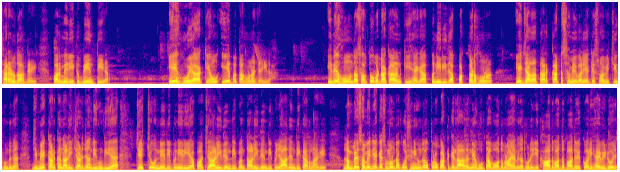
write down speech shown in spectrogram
ਸਾਰਿਆਂ ਨੂੰ ਦੱਸ ਦਿਆਂਗੇ। ਪਰ ਮੇਰੀ ਇੱਕ ਬੇਨਤੀ ਆ ਇਹ ਹੋਇਆ ਕਿਉਂ? ਇਹ ਪਤਾ ਹੋਣਾ ਚਾਹੀਦਾ। ਇਹਦੇ ਹੋਣ ਦਾ ਸਭ ਤੋਂ ਵੱਡਾ ਕਾਰਨ ਕੀ ਹੈਗਾ? ਪਨੀਰੀ ਦਾ ਪੱਕੜ ਹੋਣਾ। ਇਹ ਜ਼ਿਆਦਾਤਰ ਘੱਟ ਸਮੇਂ ਵਾਲੀਆਂ ਕਿਸਮਾਂ ਵਿੱਚ ਹੀ ਹੁੰਦੀਆਂ। ਜਿਵੇਂ ਕਣਕ ਨਾਲੀ ਚੜ ਜਾਂਦੀ ਹੁੰਦੀ ਹੈ। ਜੇ ਝੋਨੇ ਦੀ ਪਨੀਰੀ ਆਪਾਂ 40 ਦਿਨ ਦੀ 45 ਦਿਨ ਦੀ 50 ਦਿਨ ਦੀ ਕਰ ਲਾਂਗੇ। ਲੰਬੇ ਸਮੇਂ ਦੀਆਂ ਕਿਸਮਾਂ ਨੂੰ ਤਾਂ ਕੁਝ ਨਹੀਂ ਹੁੰਦਾ। ਉੱਪਰੋਂ ਕੱਟ ਕੇ ਲਾ ਦਿੰਦੇ ਆ ਬੂਟਾ ਬਹੁਤ ਬਣਾ ਜਾਂਦੀਆਂ। ਥੋੜੀ ਜੀ ਖਾਦ ਵੱਧ ਪਾ ਦਿਓ। ਇੱਕ ਵਾਰੀ ਹੈਵੀ ਡੋਜ਼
